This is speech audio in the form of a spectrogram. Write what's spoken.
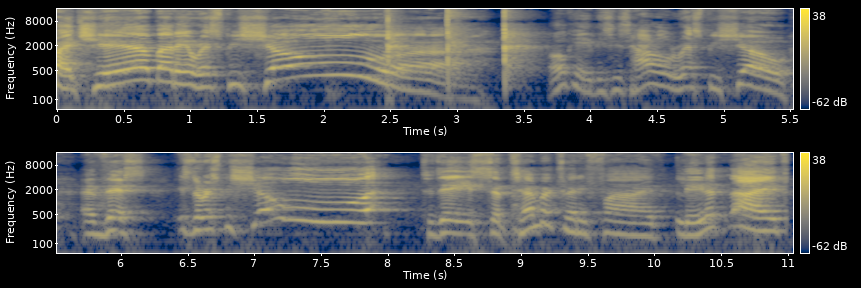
right, chill, buddy. Recipe Show. Okay, this is Harold Recipe Show, and this is the Recipe Show. Today is September 25, late at night.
